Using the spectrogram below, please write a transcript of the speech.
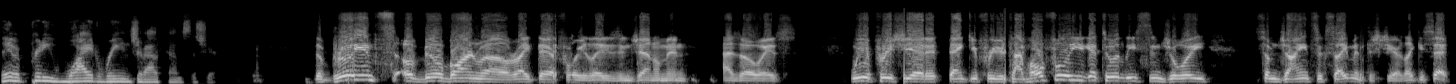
they have a pretty wide range of outcomes this year. The brilliance of Bill Barnwell, right there for you, ladies and gentlemen. As always, we appreciate it. Thank you for your time. Hopefully, you get to at least enjoy some Giants excitement this year. Like you said,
